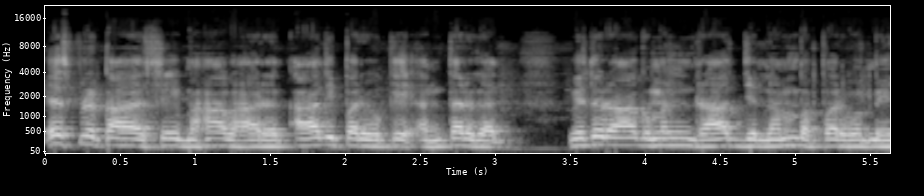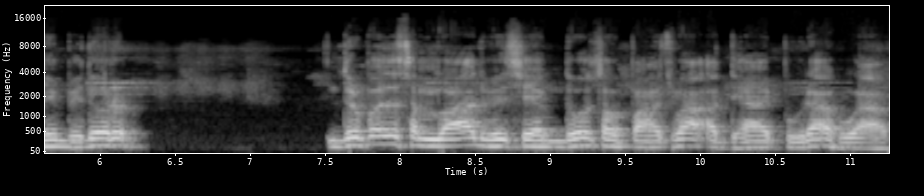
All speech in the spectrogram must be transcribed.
इस प्रकार से महाभारत आदि पर्व के अंतर्गत विदुरागमन राज्य लंब पर्व में विदुर द्रुपद संवाद विषयक दो सौ पांचवा अध्याय पूरा हुआ।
